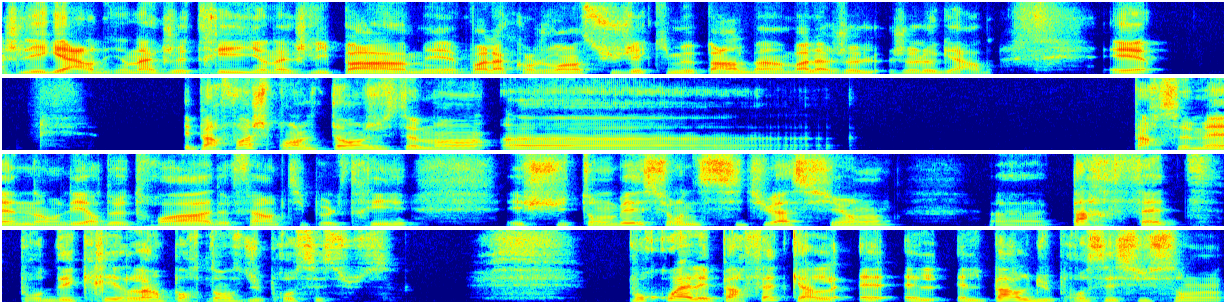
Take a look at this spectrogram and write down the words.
je les garde. Il y en a que je trie, il y en a que je lis pas, mais voilà, quand je vois un sujet qui me parle, ben voilà, je, le garde. Et, et parfois, je prends le temps justement euh, par semaine, en lire deux, trois, de faire un petit peu le tri. Et je suis tombé sur une situation euh, parfaite pour décrire l'importance du processus. Pourquoi elle est parfaite? Car elle, parle du processus en,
